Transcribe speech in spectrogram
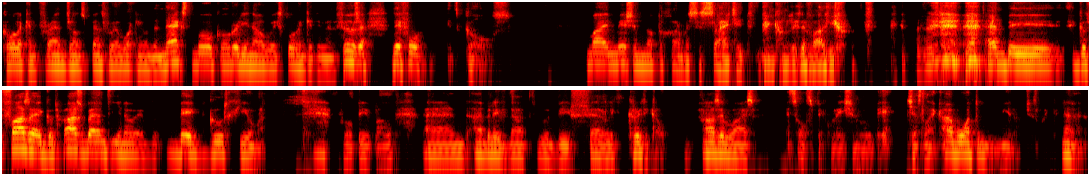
colleague and friend John Spence, we are working on the next book. Already now we're exploring it even further. Therefore, it's goals. My mission not to harm a society, to bring only the value. mm-hmm. and be a good father, a good husband, you know, be a good human for people. And I believe that would be fairly critical. Otherwise, it's all speculation will be just like, I want to, you know, just like, no, no, no.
